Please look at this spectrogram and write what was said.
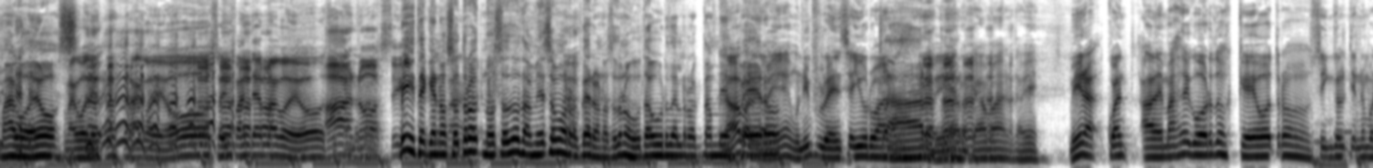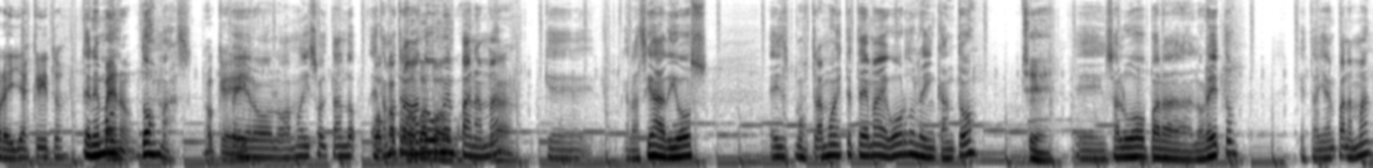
Mago de Oz. Mago de, Mago de Oz, soy fan del Mago de Oz. Ah, no, Mago- sí. Viste que nosotros, nosotros también somos rockeros. Nosotros nos gusta burda el rock también, No, pero pero. está bien, una influencia ahí urbana. Claro, Está bien, claro. mal, está bien. Mira, ¿cuánt- además de Gordos, ¿qué otros singles tienen por ahí ya escritos? Tenemos Bueno. dos más, Ok. pero los vamos a ir soltando. Estamos trabajando poco uno en. Panamá, Claro. que gracias a Dios eh, mostramos este tema de gordos, les encantó. Sí. Eh, un saludo para Loreto, que está allá en Panamá.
